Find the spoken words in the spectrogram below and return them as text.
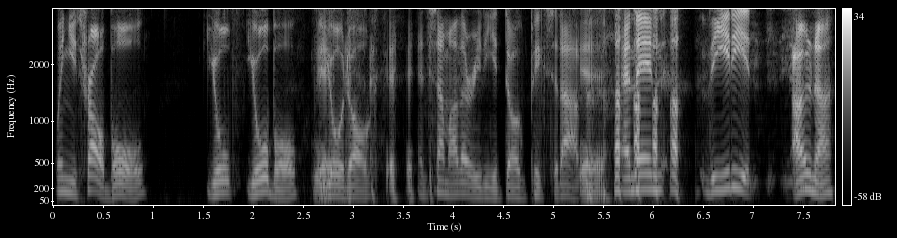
when you throw a ball, your your ball for Yeah. your dog, and some other idiot dog picks it up, Yeah. and then the idiot owner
